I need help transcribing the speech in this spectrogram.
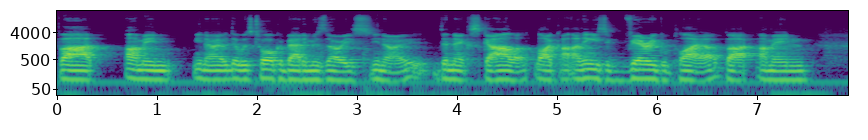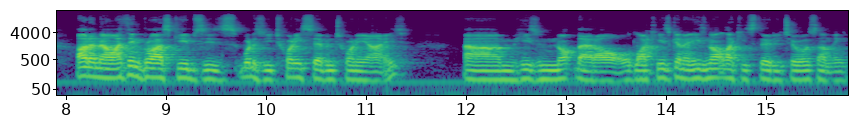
But I mean, you know, there was talk about him as though he's, you know, the next Scarlett. Like, I think he's a very good player. But I mean, I don't know. I think Bryce Gibbs is what is he, 27, 28. Um, he's not that old. Like he's gonna. He's not like he's thirty two or something.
